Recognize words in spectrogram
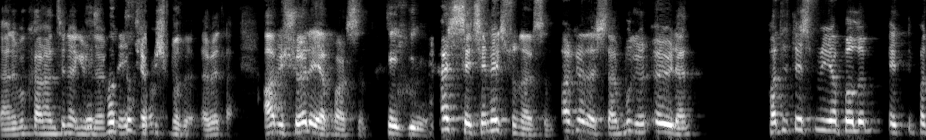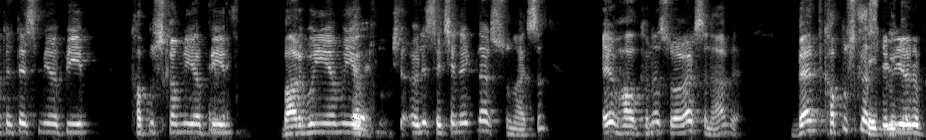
Yani bu karantina günlerinde Despotluk hiç mu? yakışmadı. Evet. Abi şöyle yaparsın. Sevgili. Birkaç seçenek sunarsın. Arkadaşlar bugün öğlen patates mi yapalım, etli patates mi yapayım, kapuska mı yapayım, barbunya mı Evet. yapayım? İşte öyle seçenekler sunarsın. Ev halkına sorarsın abi. Ben kapuska Sevgili- seviyorum.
